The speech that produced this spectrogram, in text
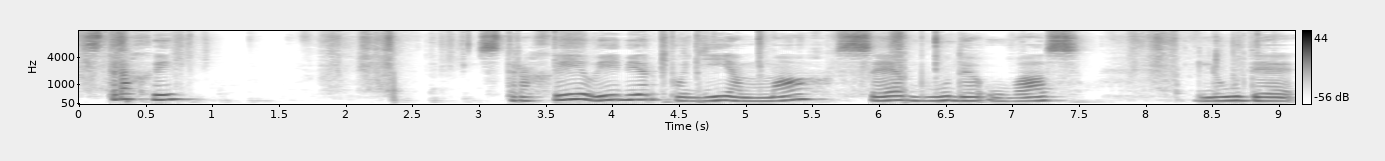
Страхи. Страхи, вибір, подія, мах, все буде у вас, люди.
